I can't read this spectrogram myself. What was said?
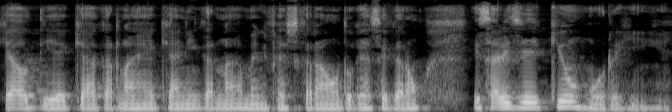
क्या होती है? क्या करना है? क्या नहीं करना? है मैनिफेस्ट कराऊं तो कैसे कराऊं? ये सारी चीज़ें क्यों हो रही हैं?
